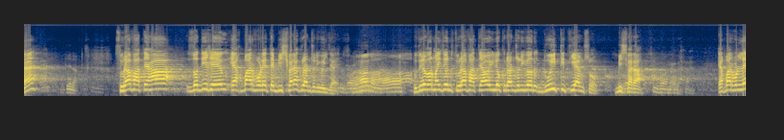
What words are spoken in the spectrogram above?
হ্যাঁ? সুরা ফাতেহা যদি কেউ একবার পড়ে তে বিশ পারা কোরআন শরীফ হয়ে যায়। হুজুরে ফরমাইছেন সুরা ফাতেহা হইল কোরআন শরীফের দুই তৃতীয়াংশ বিশ পারা। একবার পড়লে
